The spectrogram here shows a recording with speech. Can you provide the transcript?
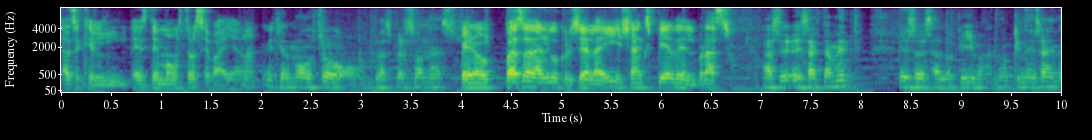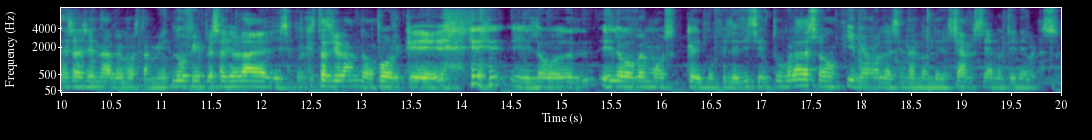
hace que el- este monstruo se vaya, ¿no? Que el monstruo, las personas. Pero pasa algo crucial ahí, Shanks pierde el brazo. Así- exactamente. Eso es a lo que iba, ¿no? Que en esa, en esa escena vemos también, Luffy empieza a llorar y dice, ¿por qué estás llorando? Porque... y, luego, y luego vemos que Luffy le dice, tu brazo. Y vemos la escena en donde Shanks ya no tiene brazo.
